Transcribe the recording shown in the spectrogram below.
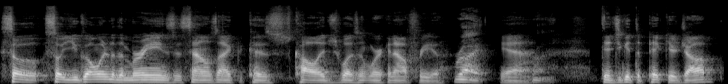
So so you go into the Marines. It sounds like because college wasn't working out for you. Right. Yeah. Right. Did you get to pick your job?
